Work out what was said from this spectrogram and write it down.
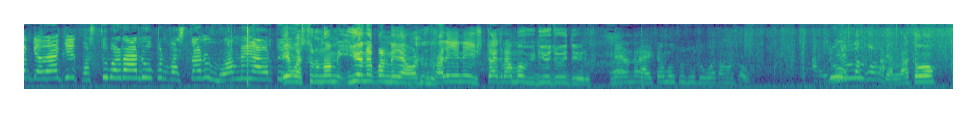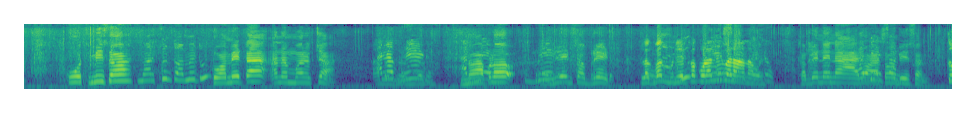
એમ કહેતા કે એક વસ્તુ બનાવવાનું પણ વસ્તાનું નામ નહીં આવડતું એ વસ્તુનું નામ એને પણ નહીં આવડતું. ખાલી એને ઇન્સ્ટાગ્રામમાં વીડિયો જોઈ દીધું ને અંદર આઈટમો શું શું જોવા તમને કહું. જો પહેલા તો કોથમીર છે મરચું ટોમેટું? ટોમેટા અને મરચા. અને બ્રેડ. ના આપણો બ્રેડ છે બ્રેડ. લગભગ બ્રેડ પકોડા નહીં બનાવવાના હોય. ખબર નહીં ના આરો આટો બેસન. તો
